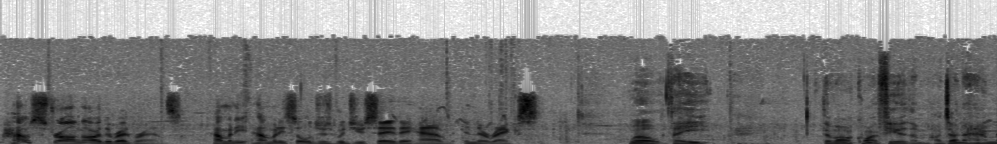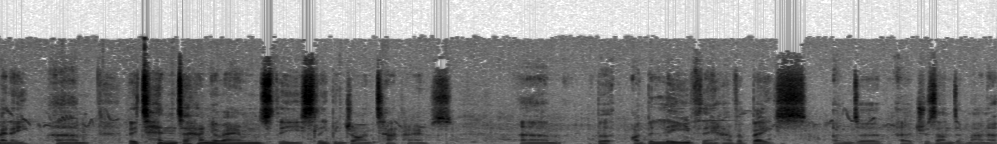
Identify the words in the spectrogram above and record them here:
how strong are the Red Brands? How many how many soldiers would you say they have in their ranks? Well, they there are quite a few of them. I don't know how many. Um, they tend to hang around the Sleeping Giant Tap House, um, but I believe they have a base under uh, Manor,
